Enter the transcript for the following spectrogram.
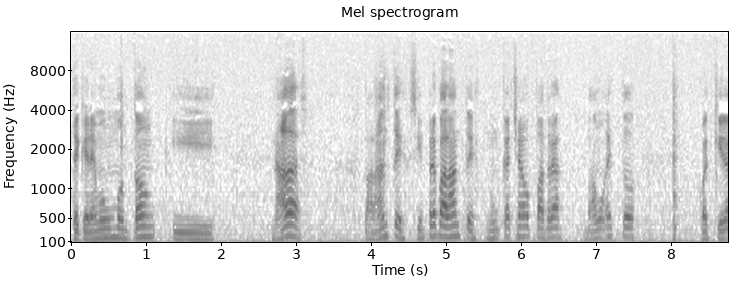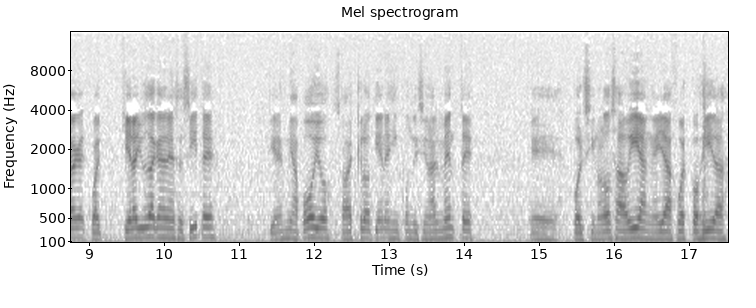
te queremos un montón y nada, para adelante, siempre para adelante, nunca echamos para atrás. Vamos esto, cualquiera, cualquier ayuda que necesites, tienes mi apoyo, sabes que lo tienes incondicionalmente. Eh, por si no lo sabían, ella fue escogida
